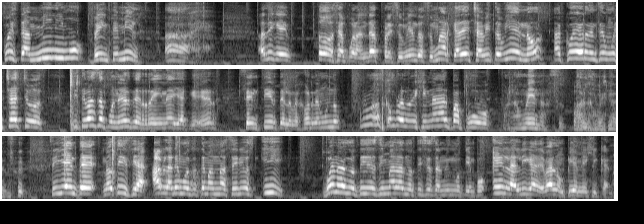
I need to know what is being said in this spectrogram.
cuesta mínimo 20 mil. Así que todo sea por andar presumiendo su marca de chavito bien, ¿no? Acuérdense muchachos, si te vas a poner de reina y a querer sentirte lo mejor del mundo, por lo menos compra el original, papu. Por lo menos, por lo menos. Siguiente noticia, hablaremos de temas más serios y buenas noticias y malas noticias al mismo tiempo en la Liga de Balompié Mexicano.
